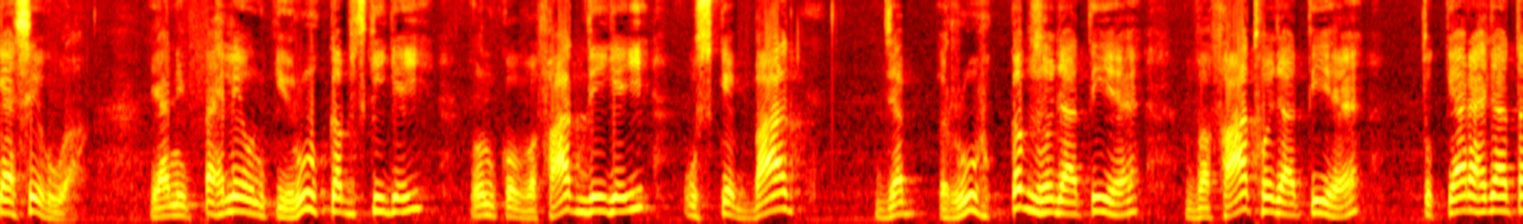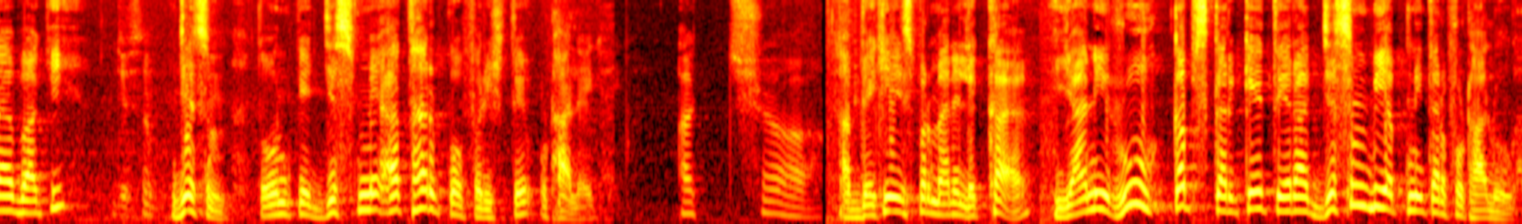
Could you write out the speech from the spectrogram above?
کیسے ہوا۔ یعنی پہلے ان کی روح قبض کی گئی، ان کو وفات دی گئی، اس کے بعد جب روح قبض ہو جاتی ہے، وفات ہو جاتی ہے تو کیا رہ جاتا ہے باقی؟ جسم۔ جسم۔ تو ان کے جسم اتھر کو فرشتے اٹھا لے گئے۔ اچھا۔ اب دیکھیے اس پر میں نے لکھا ہے یعنی روح قبض کر کے تیرا جسم بھی اپنی طرف اٹھا لوں گا۔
